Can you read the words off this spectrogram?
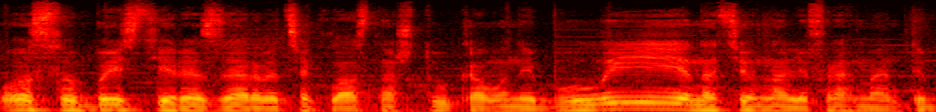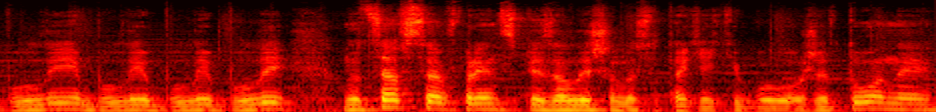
Особисті резерви це класна штука. Вони були, національні фрагменти були, були, були, були. Ну це все, в принципі, залишилося так, як і було. Жетони,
